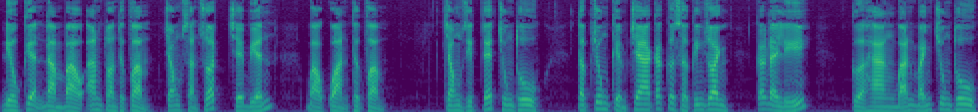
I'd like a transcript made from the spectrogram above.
điều kiện đảm bảo an toàn thực phẩm trong sản xuất, chế biến, bảo quản thực phẩm. Trong dịp Tết Trung thu, tập trung kiểm tra các cơ sở kinh doanh, các đại lý, cửa hàng bán bánh trung thu.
